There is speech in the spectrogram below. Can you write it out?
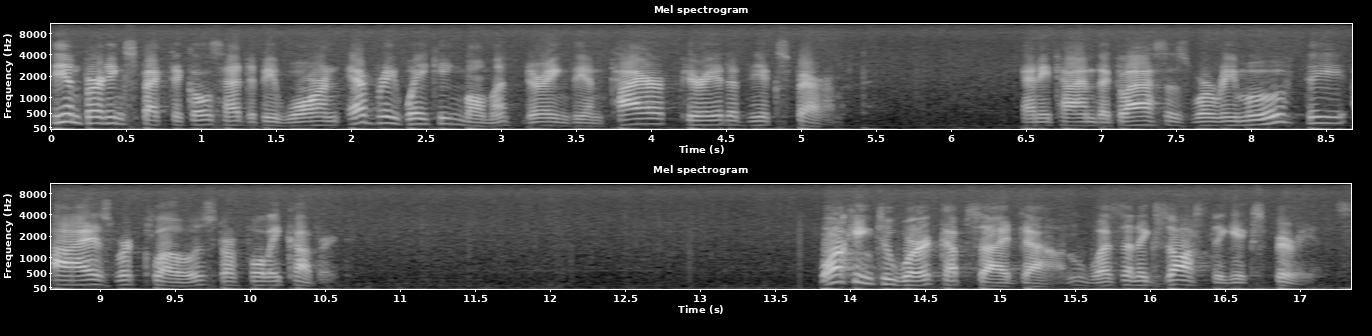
The inverting spectacles had to be worn every waking moment during the entire period of the experiment. Anytime the glasses were removed, the eyes were closed or fully covered. Walking to work upside down was an exhausting experience,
